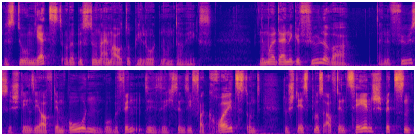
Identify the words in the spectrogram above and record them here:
Bist du im Jetzt oder bist du in einem Autopiloten unterwegs? Nimm mal deine Gefühle wahr. Deine Füße, stehen sie auf dem Boden? Wo befinden sie sich? Sind sie verkreuzt und du stehst bloß auf den Zehenspitzen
